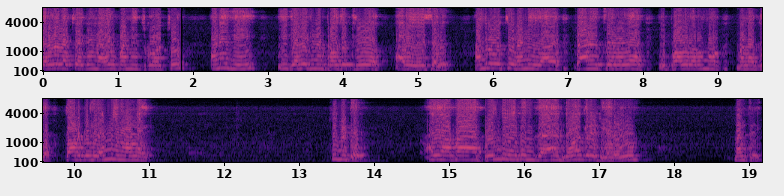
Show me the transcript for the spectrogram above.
ఇరవై లక్షల ఎకరాన్ని అలాగే పండించుకోవచ్చు? అనేది ఈ జలయజ్ఞ ప్రాజెక్టులో ఆ రోజు వేశారు. అందులో వచ్చి ఇవన్నీ ప్రాణోత్సవ వల్ల ఈ పోలవరము మన తోటపల్లి అన్నీ ఉన్నాయి. చూపెట్టారు అది ఆ ప్రెసిడెంట్ అయిపోయింది దివాకర్ గారు మంత్రి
